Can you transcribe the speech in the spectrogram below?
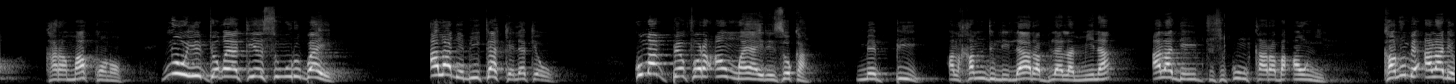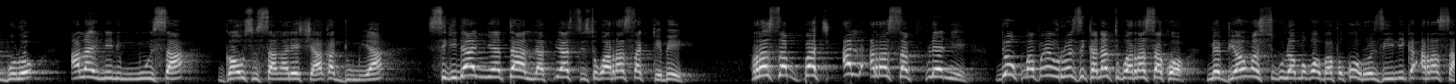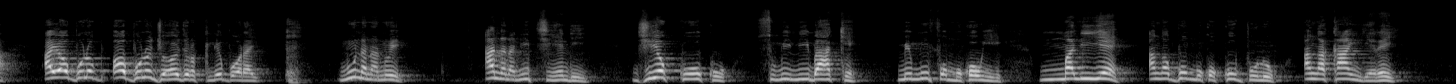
karama kɔnɔ n'u y'i dɔgɔya k'i ye sunguruba ye ala de b'i ka kɛlɛ kɛ o kuma bɛɛ fɔra anw ma ya rezo kan mɛ bi alhamdulila rabilalamina ala de ye dusukun karaba anw ye kanu bɛ ala de bolo ala ye ne ni musa gawusu sangare siyaka dumuya sigida ɲɛta lafiya sisogo arasa kebe rasa baci hali arasa filɛ nin ye dɔw tun b'a fɔ e rosi kana tugu arasa kɔ mɛ bi anw ka sugulamɔgɔw b'a fɔ ko rosi i n'i ka arasa a y'aw bolo aw bolo jɔyɔ jɔrɔ tile bɔra ye mun nana n'o ye an nana ni tiɲɛ de ye diɲɛ ko o ko sumi n'i b'a kɛ n bɛ mun fɔ mɔgɔw ye maliyɛn an ka bɔ mɔgɔ ko bolo an ka k'an yɛrɛ ye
